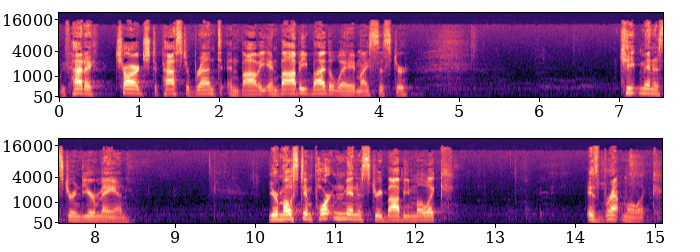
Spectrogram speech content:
We've had a charge to Pastor Brent and Bobby. And Bobby, by the way, my sister, keep ministering to your man. Your most important ministry, Bobby Mullick, is Brent Mullick.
